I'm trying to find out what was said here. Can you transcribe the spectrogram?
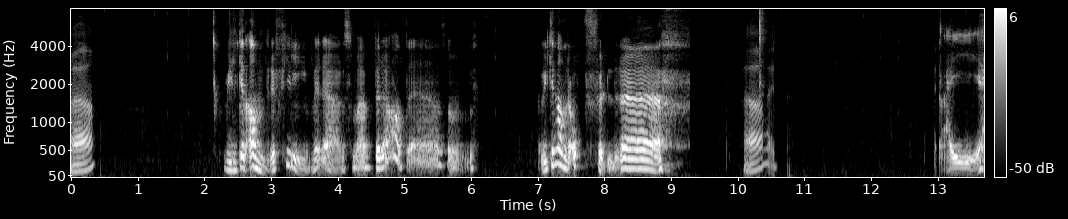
Ja. Hvilken andre filmer er det som er bra? Det som... Hvilken andre oppfølgere Ja. Nei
